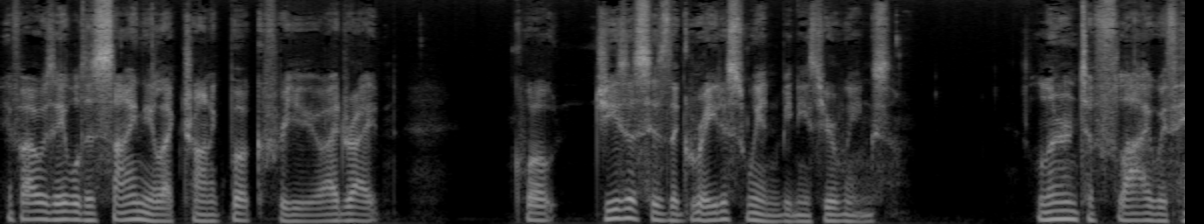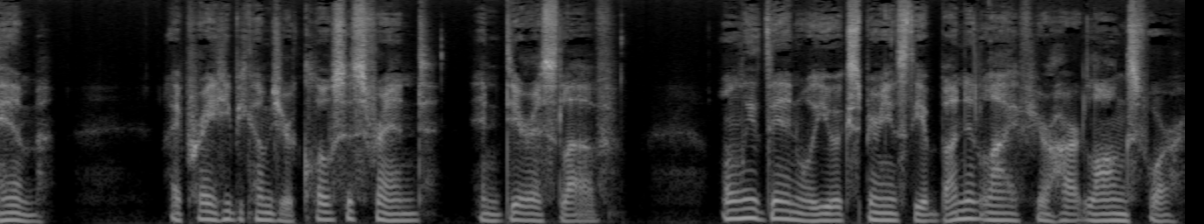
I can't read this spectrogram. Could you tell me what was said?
If I was able to sign the electronic book for you, I'd write, quote, Jesus is the greatest wind beneath your wings. Learn to fly with him. I pray he becomes your closest friend and dearest love. Only then will you experience the abundant life your heart longs for,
